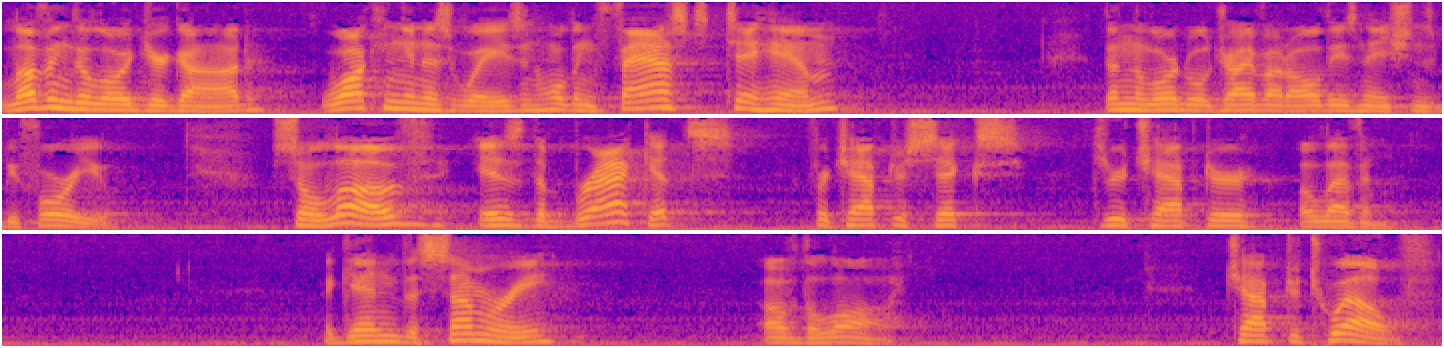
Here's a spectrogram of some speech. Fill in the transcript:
loving the Lord your God, walking in his ways, and holding fast to him, then the Lord will drive out all these nations before you. So, love is the brackets for chapter 6 through chapter 11. Again, the summary of the law. Chapter 12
